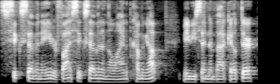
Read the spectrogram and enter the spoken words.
six, seven, eight, or five, six, seven in the lineup coming up. Maybe you send him back out there.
